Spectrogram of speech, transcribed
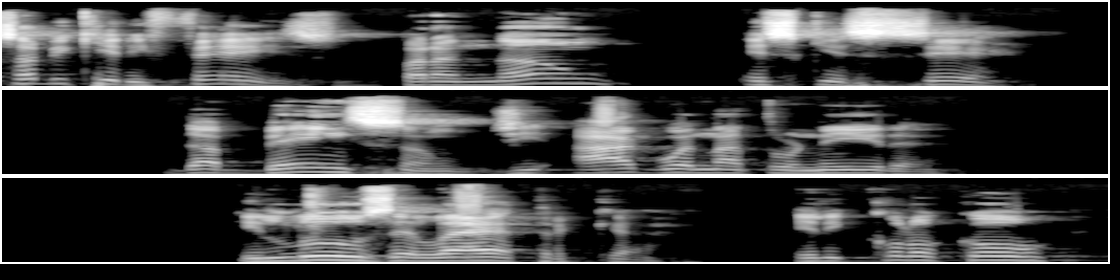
sabe o que ele fez? Para não esquecer da bênção de água na torneira e luz elétrica, ele colocou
